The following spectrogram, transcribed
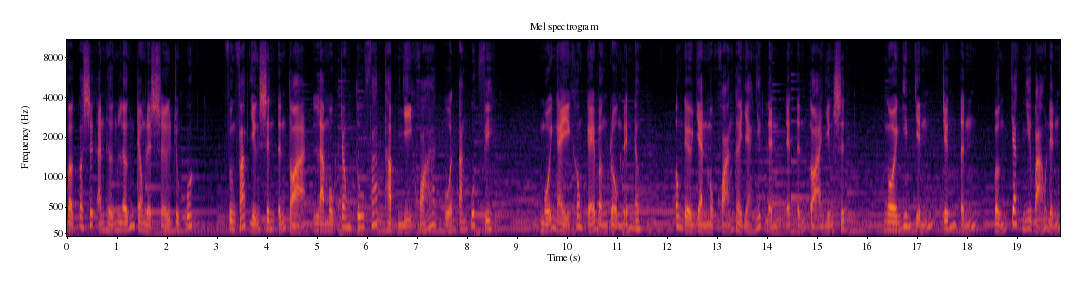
vật có sức ảnh hưởng lớn trong lịch sử Trung Quốc. Phương pháp dưỡng sinh tĩnh tọa là một trong tu pháp thập nhị khóa của Tăng Quốc Phiên. Mỗi ngày không kể bận rộn đến đâu, ông đều dành một khoảng thời gian nhất định để tĩnh tọa dưỡng sinh. Ngồi nghiêm chỉnh, trấn tĩnh, vững chắc như bảo đỉnh.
